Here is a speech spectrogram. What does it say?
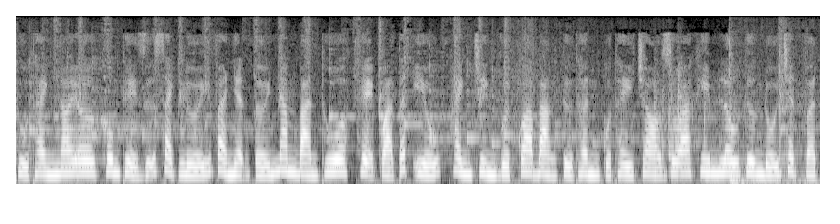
thủ thành Neuer không thể giữ sạch lưới và nhận tới 5 bàn thua, hệ quả tất yếu, hành trình vượt qua bảng tử thần của thầy trò Joachim lâu tương đối chật vật.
